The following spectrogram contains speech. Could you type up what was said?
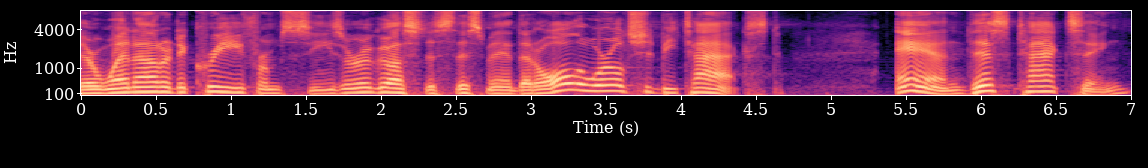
there went out a decree from Caesar Augustus, this man, that all the world should be taxed. And this taxing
